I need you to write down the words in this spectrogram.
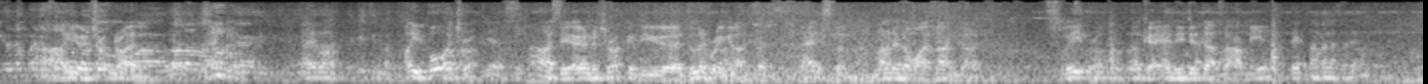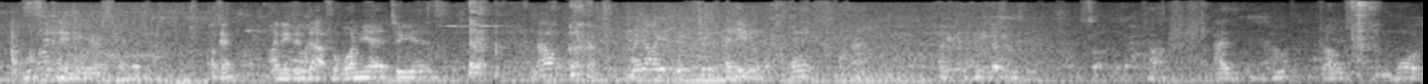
Oh, you're a truck oh, driver. Uh, I'm a Oh, you bought a truck. yes. Oh, so you own a truck and you uh, delivery guy. Yes. Excellent, man. Man in a white van guy. Sweet, bro. Okay, and you did that for how many years? Then seventy years. Okay. And you did that for one year, two years? Now I think home. So I drunk more.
